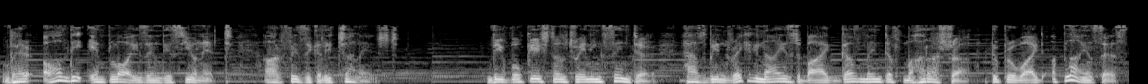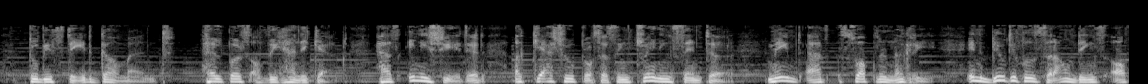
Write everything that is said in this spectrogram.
where all the employees in this unit are physically challenged. The Vocational Training Center has been recognized by Government of Maharashtra to provide appliances to the state government. Helpers of the Handicapped has initiated a cashew processing training center named as Swapna Nagri in beautiful surroundings of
